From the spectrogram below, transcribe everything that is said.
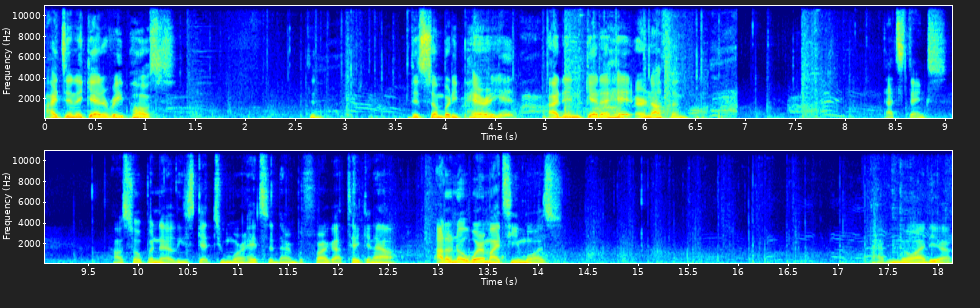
I didn't get a riposte. Did, did somebody parry it? I didn't get a hit or nothing. That stinks. I was hoping to at least get two more hits in there before I got taken out. I don't know where my team was. I have no idea.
